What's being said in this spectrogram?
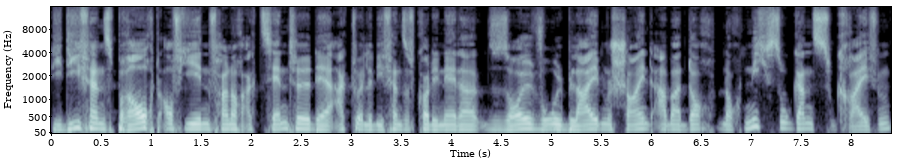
Die Defense braucht auf jeden Fall noch Akzente. Der aktuelle Defensive Coordinator soll wohl bleiben, scheint aber doch noch nicht so ganz zu greifen.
